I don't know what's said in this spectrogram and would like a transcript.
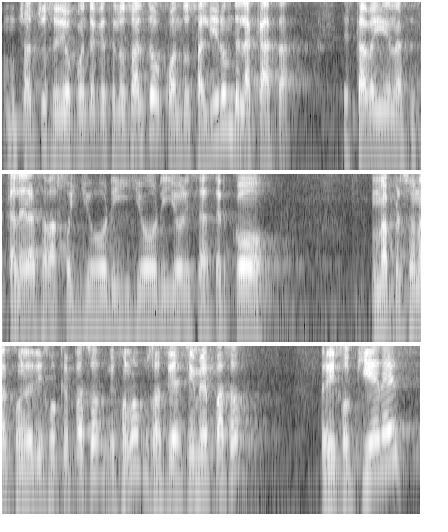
El muchacho se dio cuenta que se lo saltó. Cuando salieron de la casa, estaba ahí en las escaleras abajo, llori, llori, llori, se acercó una persona con él, dijo, ¿qué pasó? Dijo, no, pues así, así me pasó. Le dijo, ¿quieres?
